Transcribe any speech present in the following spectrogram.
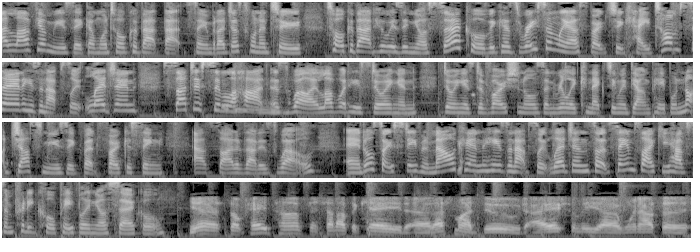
I love your music and we'll talk about that soon, but I just wanted to talk about who is in your circle because recently I spoke to Cade Thompson. He's an absolute legend, such a similar heart as well. I love what he's doing and doing his devotionals and really connecting with young people, not just music, but focusing outside of that as well. And also Stephen Malcolm, he's an absolute legend. So it seems like you have some pretty cool people in your circle. yeah. So Cade Thompson, shout out to Cade. Uh, that's my dude. I actually uh, went out to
